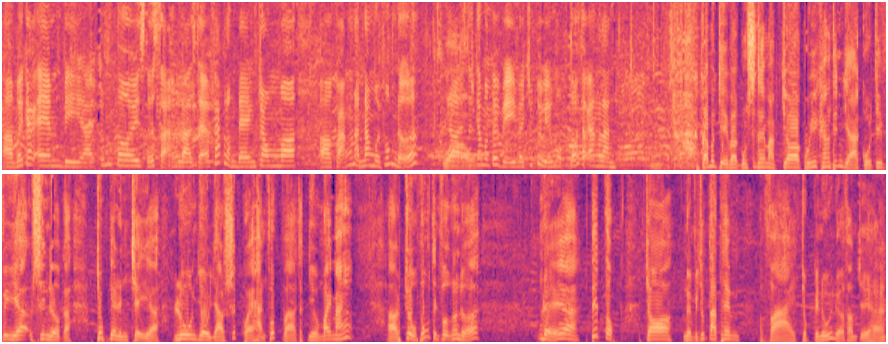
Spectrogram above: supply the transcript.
À, với các em vì à, chúng tôi sửa soạn là sẽ phát lồng đèn trong à, à, khoảng là 50 phút nữa. Rồi Wow. xin cảm ơn quý vị và chúc quý vị một tối thật an lành. Cảm ơn chị và cũng xin thay mặt cho quý khán thính giả của TV xin được à, chúc gia đình chị à, luôn dồi dào sức khỏe, hạnh phúc và thật nhiều may mắn, à, trù phú thịnh vượng hơn nữa để tiếp tục cho người Việt chúng ta thêm vài chục cái núi nữa phải không chị hả?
